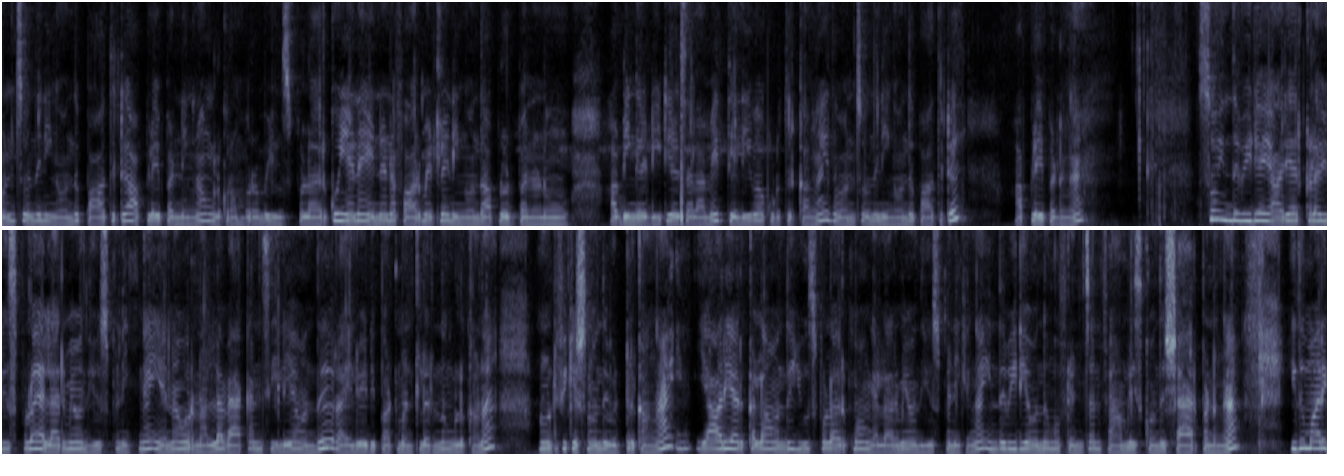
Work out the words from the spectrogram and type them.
ஒன்ஸ் வந்து நீங்கள் வந்து பார்த்துட்டு அப்ளை பண்ணிங்கன்னா உங்களுக்கு ரொம்ப ரொம்ப யூஸ்ஃபுல்லாக இருக்கும். ஏன்னா என்னென்ன ஃபார்மேட்டில் நீங்கள் வந்து அப்லோட் பண்ணணும் அப்படிங்கிற டீட்டெயில்ஸ் எல்லாமே தெளிவாக கொடுத்துருக்காங்க. இது ஒன்ஸ் வந்து நீங்கள் வந்து பார்த்துட்டு அப்ளை பண்ணுங்கள் ஸோ இந்த வீடியோ யார் யாருக்கெல்லாம் யூஸ்ஃபுல்லாக எல்லாருமே வந்து யூஸ் பண்ணிக்கோங்க. ஏன்னா ஒரு நல்ல வேக்கன்சிலேயே வந்து ரயில்வே டிபார்ட்மெண்ட்லேருந்து உங்களுக்கான நோட்டிஃபிகேஷன் வந்து விட்டுருக்காங்க. யார் யாருக்கெல்லாம் வந்து யூஸ்ஃபுல்லாக இருக்குமோ அவங்க எல்லாருமே வந்து யூஸ் பண்ணிக்கோங்க. இந்த வீடியோ வந்து உங்கள் ஃப்ரெண்ட்ஸ் அண்ட் ஃபேமிலிஸ்க்கு வந்து ஷேர் பண்ணுங்கள் இது மாதிரி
